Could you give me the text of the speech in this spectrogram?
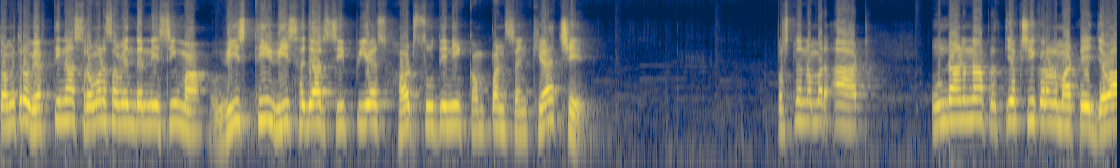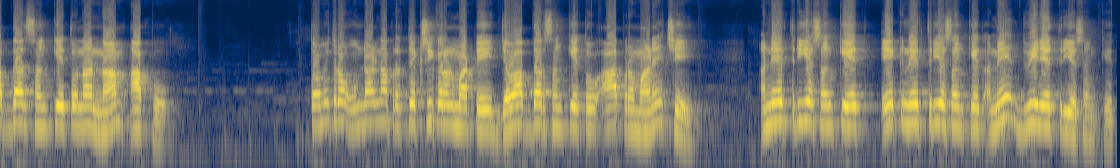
તો મિત્રો, વ્યક્તિના શ્રવણ સંવેદનની સીમા વીસથી વીસ હજાર સીપીએસ હર્ટ સુધીની કંપન સંખ્યા છે. પ્રશ્ન નંબર આઠ, ઊંડાણના પ્રત્યક્ષીકરણ માટે જવાબદાર સંકેતોના નામ આપો. તો મિત્રો, ઊંડાણના પ્રત્યક્ષીકરણ માટે જવાબદાર સંકેતો આ પ્રમાણે છે. અનેત્રીય સંકેત એક નેત્રીય સંકેત અને દ્વિનેત્રીય સંકેત.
